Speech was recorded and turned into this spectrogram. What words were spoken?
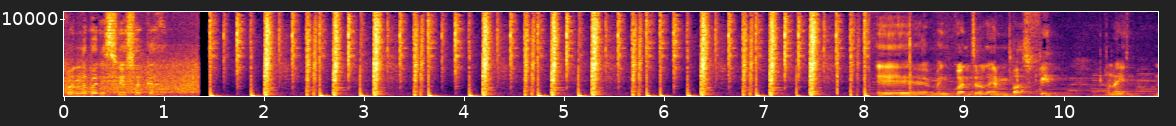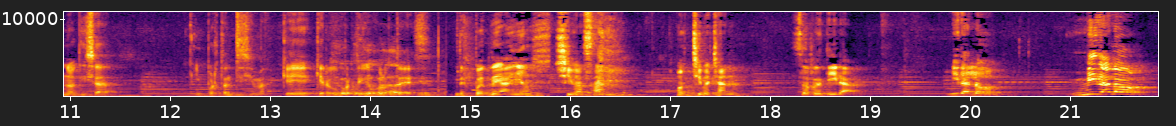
¿Cuándo apareció eso acá? Eh, me encuentro en BuzzFeed una noticia importantísima que quiero compartir con ustedes. Después de años, Shiba-san o Chiba-chan se retira. ¡Míralo! ¡Míralo!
